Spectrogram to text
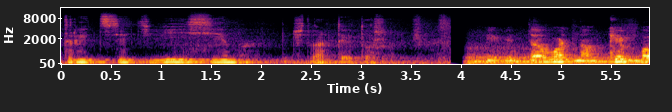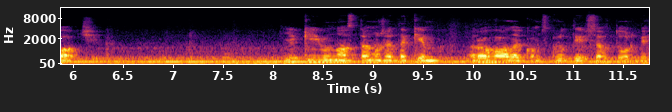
38. Четвертий етаж. І віддавати нам кебабчик який у нас там уже таким рогаликом скрутився в торбі.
